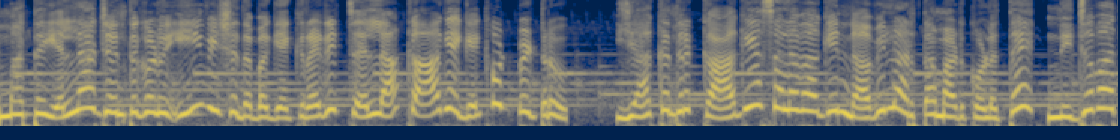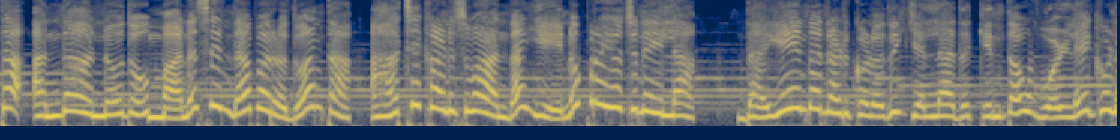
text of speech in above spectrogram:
ಮತ್ತೆ ಎಲ್ಲಾ ಜಂತುಗಳು ಈ ವಿಷಯದ ಬಗ್ಗೆ ಕ್ರೆಡಿಟ್ಸ್ ಎಲ್ಲ ಕಾಗೆಗೆ ಕೊಟ್ಬಿಟ್ರು. ಯಾಕಂದ್ರೆ ಕಾಗೆಯ ಸಲುವಾಗಿ ನವಿಲ್ ಅರ್ಥ ಮಾಡ್ಕೊಳ್ಳುತ್ತೆ, ನಿಜವಾದ ಅಂದ ಅನ್ನೋದು ಮನಸ್ಸಿಂದ ಬರೋದು ಅಂತ. ಆಚೆ ಕಾಣಿಸುವ ಅಂದ ಏನೂ ಪ್ರಯೋಜನ ಇಲ್ಲ. ದಯೆಯಿಂದ ನಡ್ಕೊಳ್ಳೋದು ಎಲ್ಲದಕ್ಕಿಂತ ಒಳ್ಳೆ ಗುಣ.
